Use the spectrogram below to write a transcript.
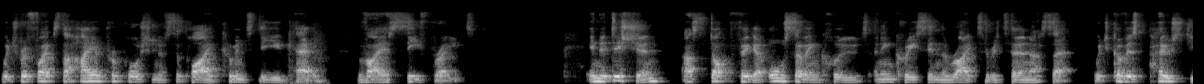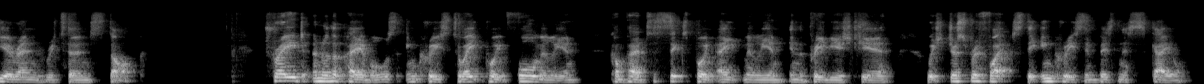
which reflects the higher proportion of supply coming to the UK via sea freight. In addition, our stock figure also includes an increase in the right to return asset, which covers post year end return stock. Trade and other payables increased to 8.4 million compared to 6.8 million in the previous year, which just reflects the increase in business scale.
